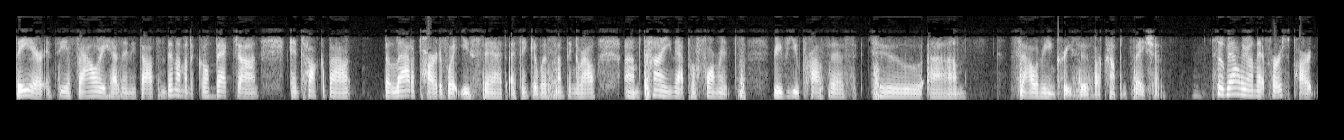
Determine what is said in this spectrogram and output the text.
there and see if Valerie has any thoughts, and then I'm going to come back, John, and talk about the latter part of what you said. I think it was something about um, tying that performance review process to um, salary increases or compensation. So Valerie, on that first part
